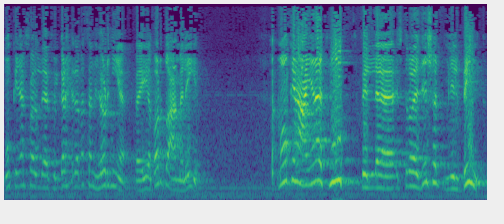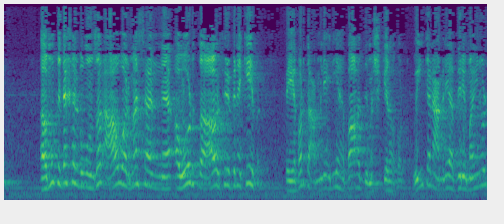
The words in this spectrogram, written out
ممكن يحصل في الجرح ده مثلا hernia فهي برضه عملية. ممكن عيانة تموت في ال sterilization من البنج أو ممكن دخل بمنظار أعور مثلا أورطة أعور في vena cava فهي برضه عملية ليها بعض مشاكلها برضه وإن كان عملية very minor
